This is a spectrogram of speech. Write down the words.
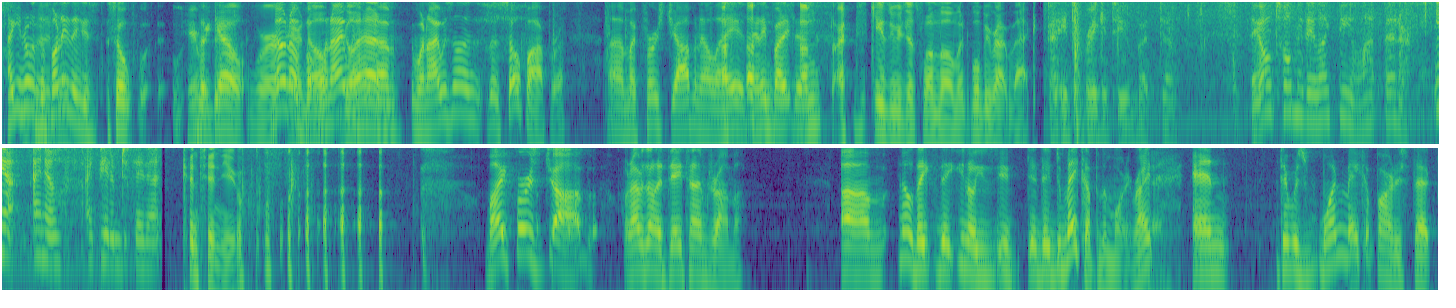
You know, the funny is- thing is, so Here the- we go. We're, no, no. But when I was um, when I was on the soap opera, uh, my first job in L.A. Anybody? I'm, I'm sorry. Excuse me, just one moment. We'll be right back. I hate to break it to you, but uh, they all told me they liked me a lot better. Yeah, I know. I paid him to say that. Continue. my first job when I was on a daytime drama. Um, no, they, they, you know, you, you, they do makeup in the morning, right? And there was one makeup artist that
